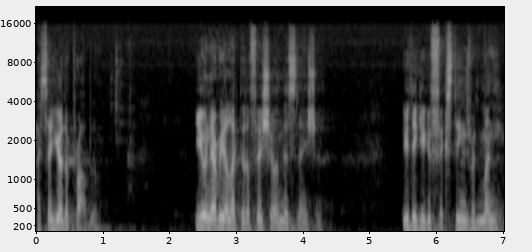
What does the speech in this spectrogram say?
I said, You're the problem. You and every elected official in this nation. You think you can fix things with money.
